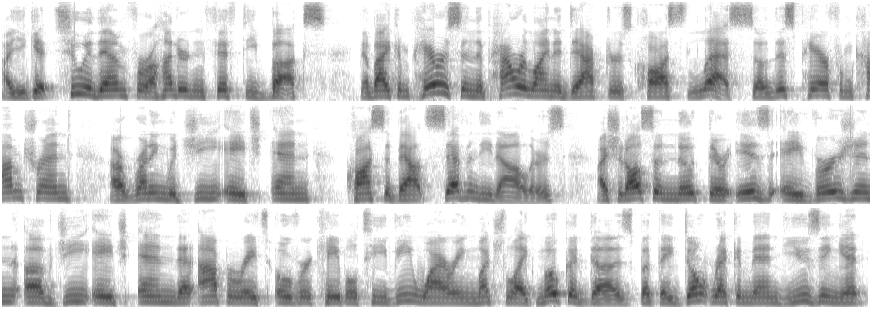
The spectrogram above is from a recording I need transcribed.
Uh, you get two of them for 150 bucks. Now, by comparison, the power line adapters cost less. So this pair from Comtrend uh, running with G.hn costs about $70. I should also note there is a version of G.hn that operates over cable TV wiring, much like MoCA does, but they don't recommend using it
